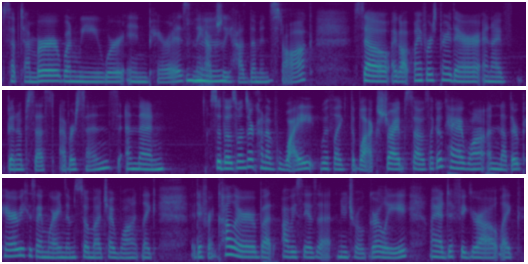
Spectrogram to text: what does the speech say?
September when we were in Paris, and they mm-hmm. actually had them in stock. So I got my first pair there and I've been obsessed ever since. And then so those ones are kind of white with like the black stripes. So I was like, okay, I want another pair because I'm wearing them so much. I want like a different color. But obviously, as a neutral girly, I had to figure out like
